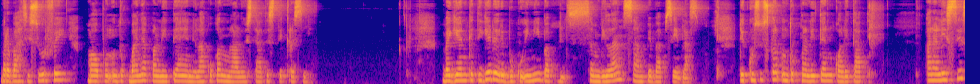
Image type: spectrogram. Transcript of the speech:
berbasis survei maupun untuk banyak penelitian yang dilakukan melalui statistik resmi. Bagian ketiga dari buku ini bab 9 sampai bab 11 dikhususkan untuk penelitian kualitatif. Analisis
